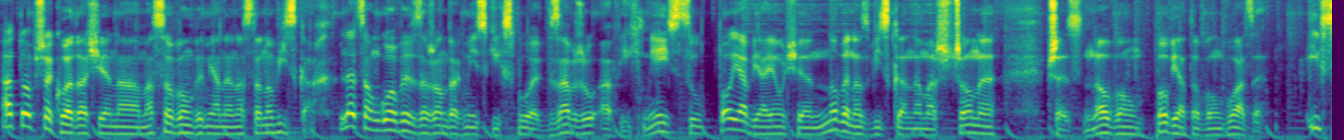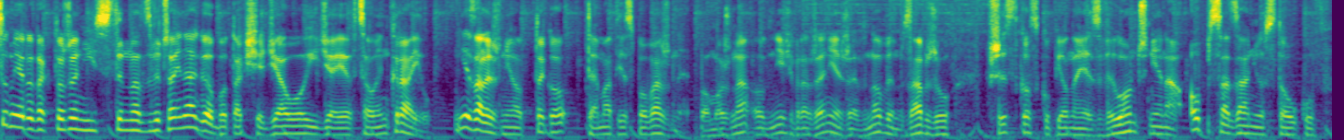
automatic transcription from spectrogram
a to przekłada się na masową wymianę na stanowiskach. Lecą głowy w zarządach miejskich spółek w Zabrzu, a w ich miejscu pojawiają się nowe nazwiska namaszczone przez nową powiatową władzę. I w sumie redaktorze nic z tym nadzwyczajnego, bo tak się działo i dzieje w całym kraju. Niezależnie od tego, temat jest poważny, bo można odnieść wrażenie, że w Nowym Zabrzu wszystko skupione jest wyłącznie na obsadzaniu stołków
